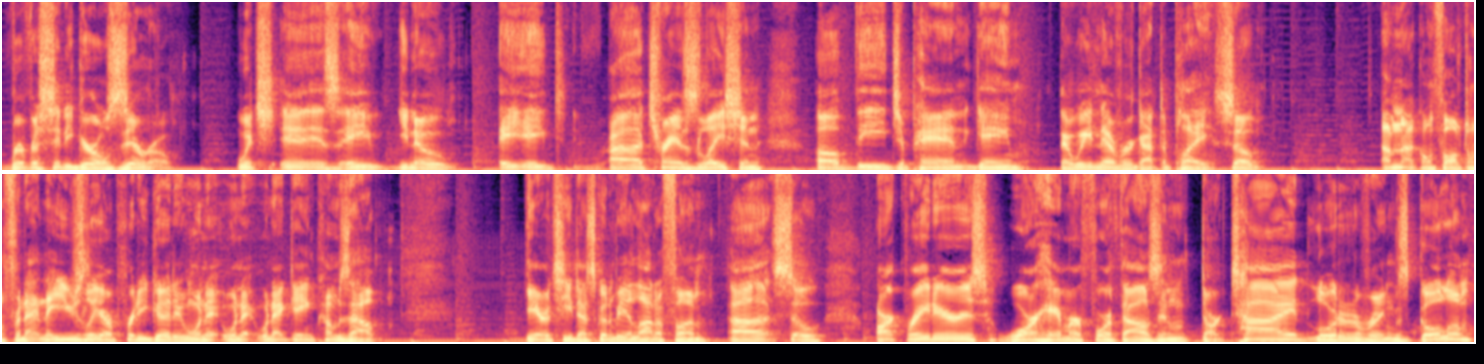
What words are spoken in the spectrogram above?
River City Girls Zero, which is a you know a, a uh, translation of the Japan game that we never got to play. So I'm not gonna fault them for that, and they usually are pretty good. And when it when it, when that game comes out, guaranteed that's gonna be a lot of fun. Uh, so Arc Raiders, Warhammer 4000, Dark Tide, Lord of the Rings Gollum,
